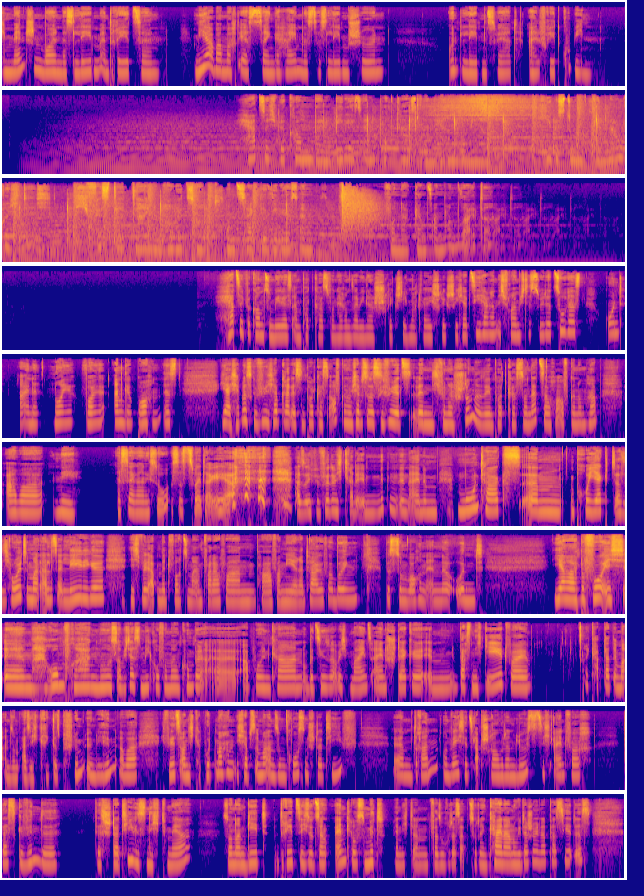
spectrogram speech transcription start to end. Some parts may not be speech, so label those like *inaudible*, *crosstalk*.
Die Menschen wollen das Leben enträtseln. Mir aber macht erst sein Geheimnis das Leben schön und lebenswert. Alfred Kubin. Herzlich willkommen beim BDSM-Podcast von Herren Romina. Hier bist du genau richtig. Ich feste deinen Horizont und zeig dir BDSM von einer ganz anderen Seite. Herzlich willkommen zum BDSM-Podcast von Herren Sabina Schrägstrich macht fertig Schrägstrich Erzieherin. Ich freue mich, dass du wieder zuhörst und eine neue Folge angebrochen ist. Ja, ich habe das Gefühl, ich habe gerade erst einen Podcast aufgenommen. Ich habe so das Gefühl, jetzt, wenn ich für eine Stunde den Podcast von letzter Woche aufgenommen habe, aber nee, ist ja gar nicht so. Es ist zwei Tage her. *laughs* also ich befinde mich gerade mitten in einem Montagsprojekt, ähm, dass ich heute mal alles erledige. Ich will ab Mittwoch zu meinem Vater fahren, ein paar familiäre Tage verbringen bis zum Wochenende und ja, bevor ich ähm, rumfragen muss, ob ich das Mikro von meinem Kumpel äh, abholen kann, beziehungsweise ob ich meins einstecke, ähm, was nicht geht, weil ich hab das immer an so einem, also ich krieg das bestimmt irgendwie hin, aber ich will es auch nicht kaputt machen. Ich habe es immer an so einem großen Stativ ähm, dran und wenn ich es jetzt abschraube, dann löst sich einfach das Gewinde des Statives nicht mehr sondern geht, dreht sich sozusagen endlos mit, wenn ich dann versuche, das abzudrehen. Keine Ahnung, wie das schon wieder passiert ist.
